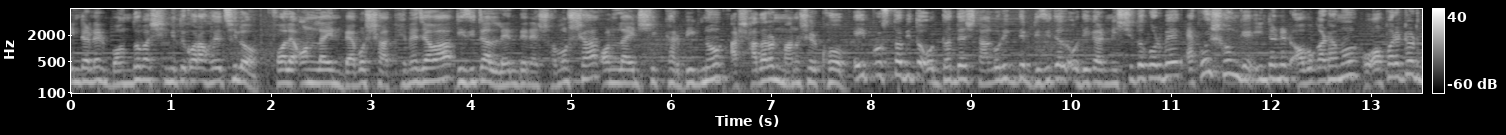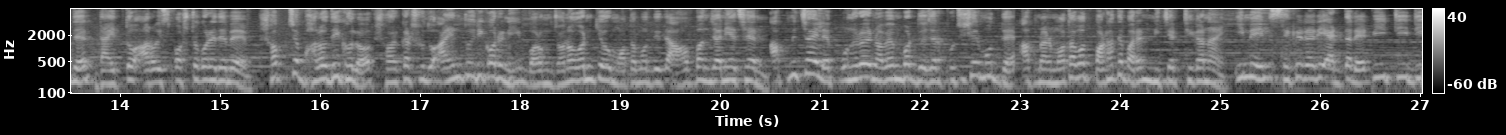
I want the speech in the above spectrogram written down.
ইন্টারনেট বন্ধ বা সীমিত করা হয়েছিল। ফলে অনলাইন ব্যবসা থেমে যাওয়া, ডিজিটাল লেনদেনের সমস্যা, অনলাইন শিক্ষার বিঘ্ন আর সাধারণ মানুষের ক্ষোভ, এই প্রস্তাবিত অধ্যাদেশ নাগরিকদের ডিজিটাল অধিকার নিশ্চিত করবে। একই সঙ্গে ইন্টারনেট অবকাঠামো ও অপারেটরদের দায়িত্ব আরও স্পষ্ট করে দেবে। সবচেয়ে ভালো দিক হলো, সরকার শুধু আইন তৈরি করেনি, বরং জনগণকেও মতামত দিতে আহ্বান জানিয়েছেন। আপনি চাইলে পনেরোই নভেম্বর দুই হাজার পঁচিশের মধ্যে আপনার মতামত পাঠাতে পারেন নিচের ঠিকানায়। Email secretary at the rate PTD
